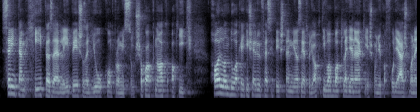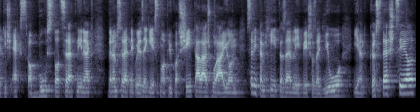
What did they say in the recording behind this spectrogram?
Szerintem 7000 lépés az egy jó kompromisszum sokaknak, akik hajlandóak egy kis erőfeszítést tenni azért, hogy aktívabbak legyenek, és mondjuk a fogyásban egy kis extra boostot szeretnének, de nem szeretnék, hogy az egész napjuk a sétálásból álljon. Szerintem 7000 lépés az egy jó, ilyen köztes cél.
